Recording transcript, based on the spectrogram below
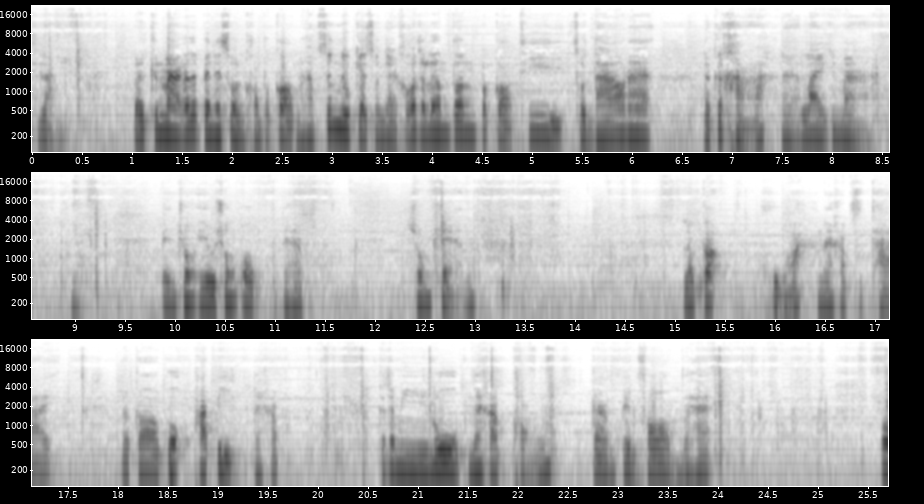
ทีหลัง เปิดขึ้นมาก็จะเป็นในส่วนของประกอบนะครับ ซึ่งนิวเกตส่วนใหญ่เขาก็จะเริ่มต้นประกอบที่ส่วนเท้านะฮะ แล้วก็ขานะไล่ขึ้นมานี่เป็นช่วงเอวช่วงอกนะครับ ช่วงแขน แล้วก็หัวนะครับสุดท้าย แล้วก็พวกพาร์ทปีกนะครับ ก็จะมีรูปนะครับของการเปลี่ยนฟอร์มนะฮะโอ้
